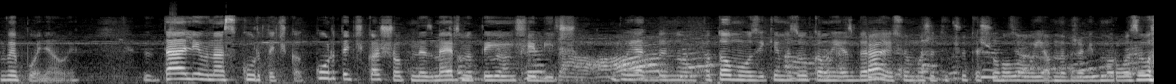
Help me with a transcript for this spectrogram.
Ви поняли. Далі у нас курточка. Курточка, щоб не змерзнути ще більше. Бо якби ну по тому, з якими звуками я збираюсь, ви можете чути, що голову явно вже відморозила.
